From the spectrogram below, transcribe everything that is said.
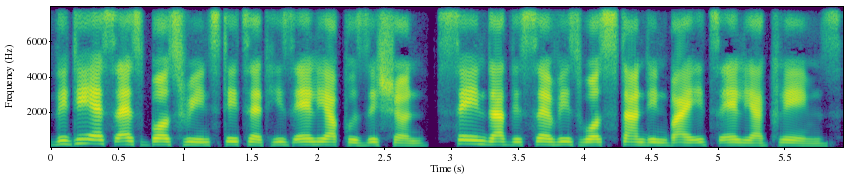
the DSS boss reinstated his earlier position, saying that the service was standing by its earlier claims.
